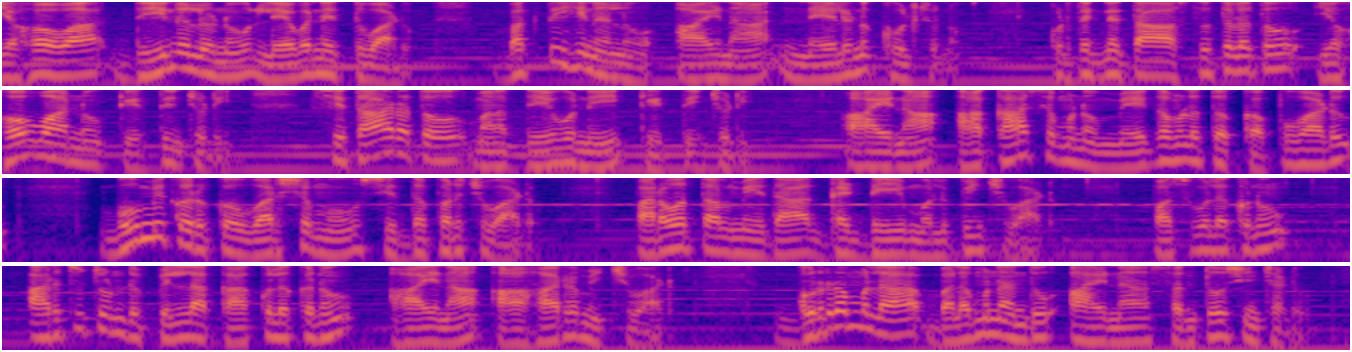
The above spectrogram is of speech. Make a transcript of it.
యహోవా దీనులను లేవనెత్తువాడు భక్తిహీనులను ఆయన నేలను కూల్చును. కృతజ్ఞతాస్తుతులతో యహోవాను కీర్తించుడి సితారతో మన దేవుని కీర్తించుడి. ఆయన ఆకాశమును మేఘములతో కప్పువాడు భూమి కొరకు వర్షము సిద్ధపరచువాడు పర్వతాల మీద గడ్డి మొలిపించువాడు పశువులకును అరచుచుండు పిల్ల కాకులకును ఆయన ఆహారం ఇచ్చువాడు గుర్రముల బలమునందు ఆయన సంతోషించడు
